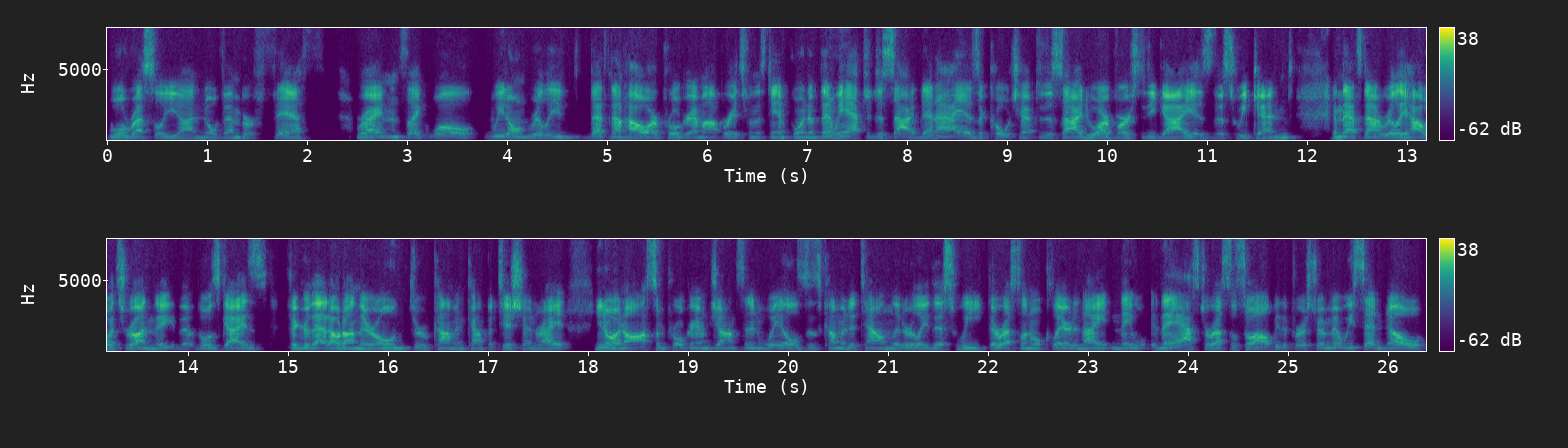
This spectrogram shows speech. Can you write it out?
we'll wrestle you on november 5th right? And it's like, well, we don't really, that's not how our program operates from the standpoint of then we have to decide. Then I, as a coach, have to decide who our varsity guy is this weekend. And that's not really how it's run. They, those guys, figure that out on their own through common competition, right? You know, an awesome program, Johnson and Wales, is coming to town literally this week. They're wrestling Eau Claire tonight, and they and they asked to wrestle. So I'll be the first to admit we said no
